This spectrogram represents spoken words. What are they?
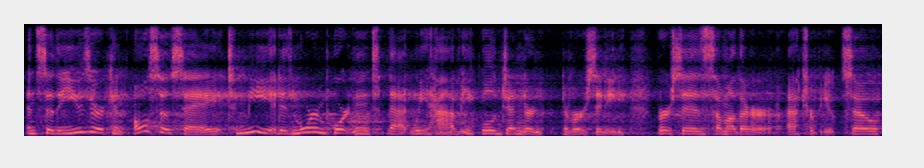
And so the user can also say, to me, it is more important that we have equal gender diversity versus some other attribute. So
